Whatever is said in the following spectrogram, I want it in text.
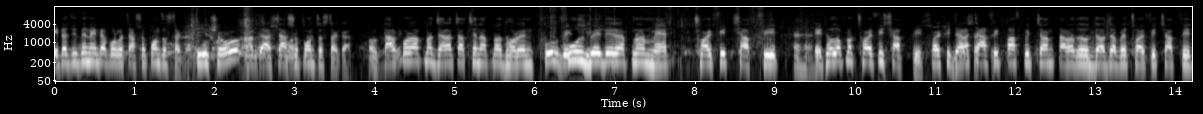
এটা যদি না এটা পড়বে চারশো পঞ্চাশ টাকা। তিনশো আর আর চারশো পঞ্চাশ। টাকা। তারপর আপনার যারা চাচ্ছেন আপনার ধরেন ফুল বেড ফুল বেডের আপনার ম্যাট ছয় ফিট সাত ফিট। এটা হলো আপনার ছয় ফিট সাত ফিট ছয় ফিট যারা by সাত চার ফিট পাঁচ ফিট চান তারা দেওয়া যাবে ছয় ফিট সাত ফিট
